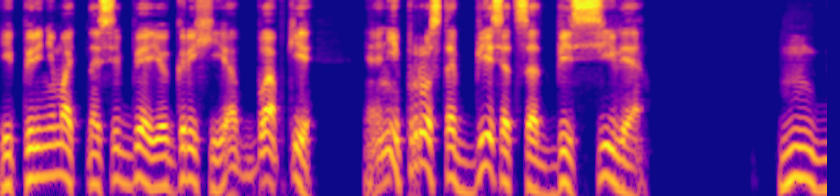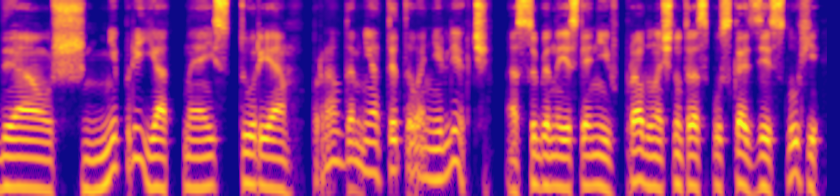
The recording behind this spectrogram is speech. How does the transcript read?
и перенимать на себя ее грехи, а бабки, они просто бесятся от бессилия. «Да уж, неприятная история. Правда, мне от этого не легче, особенно если они и вправду начнут распускать здесь слухи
